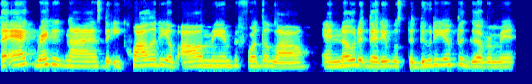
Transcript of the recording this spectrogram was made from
The act recognized the equality of all men before the law and noted that it was the duty of the government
